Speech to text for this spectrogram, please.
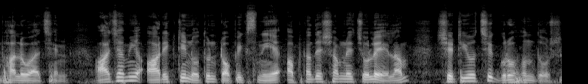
ভালো আছেন। আজ আমি আরেকটি নতুন টপিকস নিয়ে আপনাদের সামনে চলে এলাম, সেটি হচ্ছে গ্রহণ দোষ।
